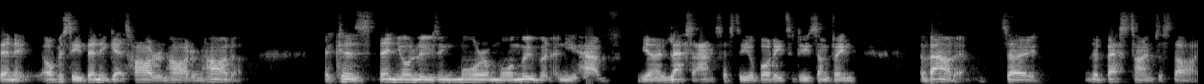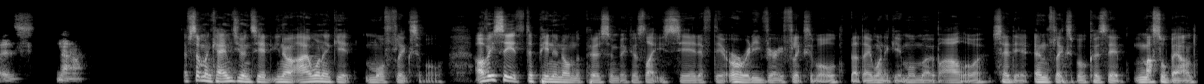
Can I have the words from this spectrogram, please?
then it obviously then it gets harder and harder and harder because then you're losing more and more movement and you have you know less access to your body to do something about it. So the best time to start is now if someone came to you and said, you know, I want to get more flexible, obviously it's dependent on the person because, like you said, if they're already very flexible but they want to get more mobile, or say they're inflexible because they're muscle bound,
